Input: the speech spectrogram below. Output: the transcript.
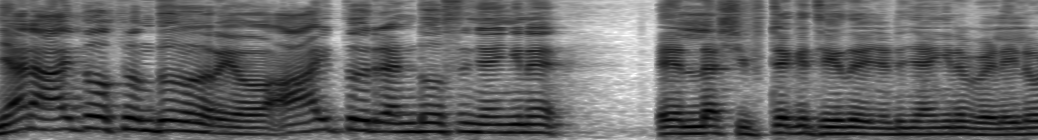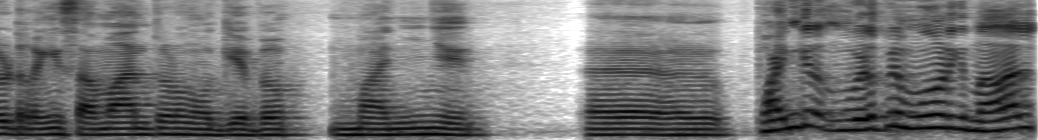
ഞാൻ ആദ്യത്തെ ദിവസം എന്തെന്ന് അറിയോ ആദ്യത്തെ ഒരു രണ്ടു ദിവസം ഞാൻ ഇങ്ങനെ എല്ലാ ഷിഫ്റ്റൊക്കെ ചെയ്ത് കഴിഞ്ഞിട്ട് ഞാൻ ഇങ്ങനെ വെളിയിലോട്ട് ഇറങ്ങി സമാനത്തോടെ നോക്കിയപ്പോൾ മഞ്ഞ് ഭയങ്കര വെളുപ്പിന് മൂന്ന് മണിക്ക് നാല്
